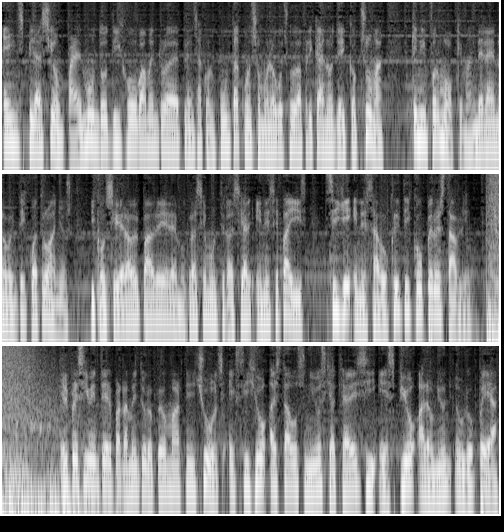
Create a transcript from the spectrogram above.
e inspiración para el mundo, dijo Obama en rueda de prensa conjunta con su homólogo sudafricano Jacob Zuma, quien informó que Mandela, de 94 años y considerado el padre de la democracia multiracial en ese país, sigue en estado crítico pero estable. El presidente del Parlamento Europeo, Martin Schulz, exigió a Estados Unidos que aclare si espió a la Unión Europea,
